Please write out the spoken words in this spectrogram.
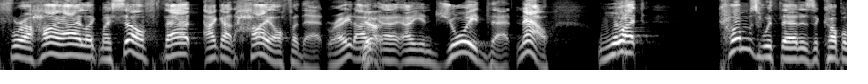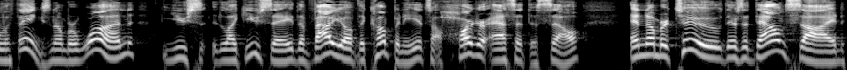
for a high eye like myself, that I got high off of that, right? I, Yeah. I, I enjoyed that. Now, what comes with that is a couple of things. Number one, you like you say, the value of the company. It's a harder asset to sell. And number two, there's a downside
